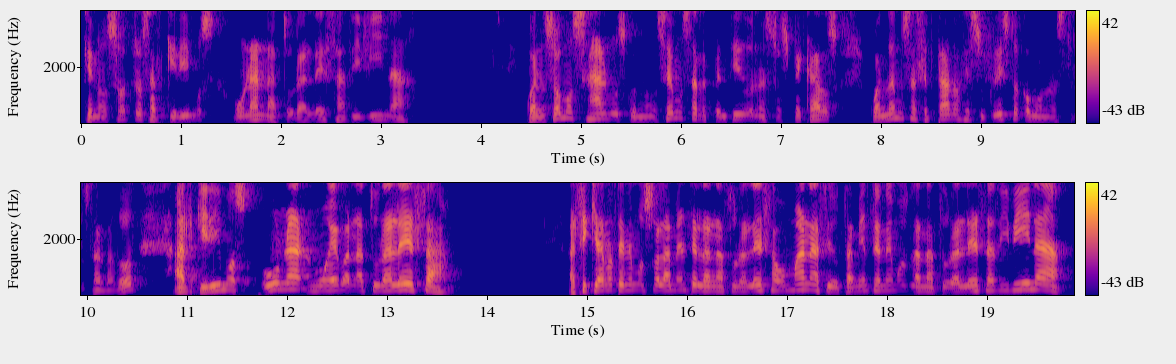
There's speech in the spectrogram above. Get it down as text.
que nosotros adquirimos una naturaleza divina. Cuando somos salvos, cuando nos hemos arrepentido de nuestros pecados, cuando hemos aceptado a Jesucristo como nuestro Salvador, adquirimos una nueva naturaleza. Así que ya no tenemos solamente la naturaleza humana, sino también tenemos la naturaleza divina,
